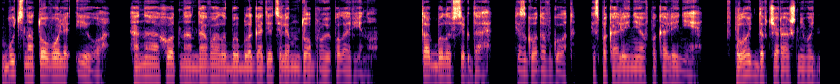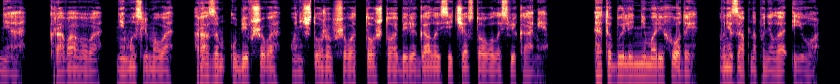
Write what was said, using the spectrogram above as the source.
Будь на то воля Ио, она охотно отдавала бы благодетелям добрую половину. Так было всегда, из года в год, из поколения в поколение, вплоть до вчерашнего дня, кровавого, немыслимого, разом убившего, уничтожившего то, что оберегалось и чествовалось веками. Это были не мореходы, внезапно поняла Ио.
